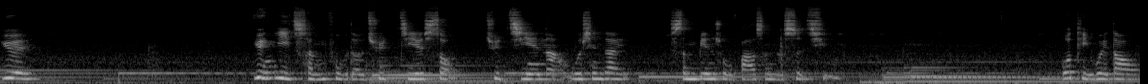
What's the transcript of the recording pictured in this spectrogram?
越愿意臣服的去接受、去接纳我现在身边所发生的事情。我体会到，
